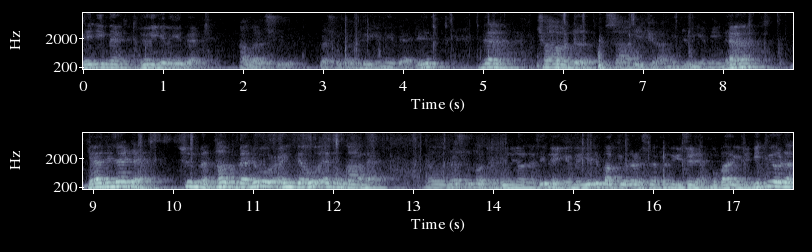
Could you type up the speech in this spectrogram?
Velime düğün yemeği verdi. Allah Resulü. Resulullah düğün yemeği verdi. Ve çağırdı sahabe-i kirami düğün yemeğine. Geldiler de sümme tabbelu indehu ebu kâme. Ya Resulullah da bunun yanına değil mi? Yemeği yedi bakıyorlar Resulullah'ın yüzüne. Mübarek yüzü. Gitmiyorlar.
